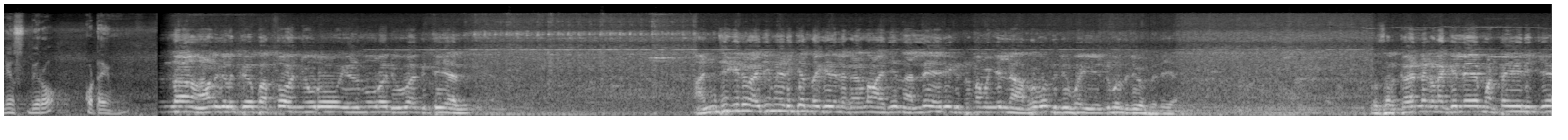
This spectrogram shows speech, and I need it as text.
News bureau Kottayam. ആളുകൾക്ക് പത്തോ അഞ്ഞൂറോ എഴുന്നൂറോ രൂപ കിട്ടിയാൽ അഞ്ച് കിലോ അരി മേടിക്കാൻ തയ്ക്കുന്നില്ല. കാരണം അരി നല്ല അരി കിട്ടണമെങ്കിൽ അറുപത് രൂപ എഴുപത് രൂപ വിലയാണ്. സർക്കാരിന്റെ കണക്കിലെ മട്ടയരിക്ക്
